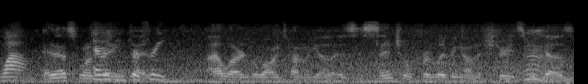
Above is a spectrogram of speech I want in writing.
Wow. And that's one Everything thing for that free. I learned a long time ago is essential for living on the streets Mm. because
